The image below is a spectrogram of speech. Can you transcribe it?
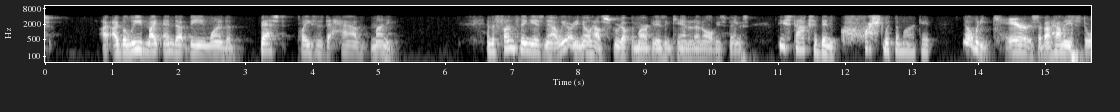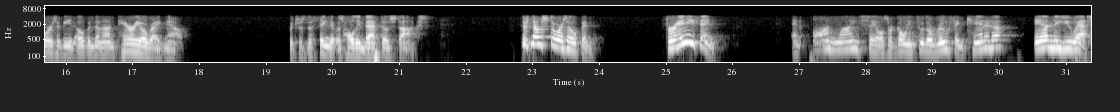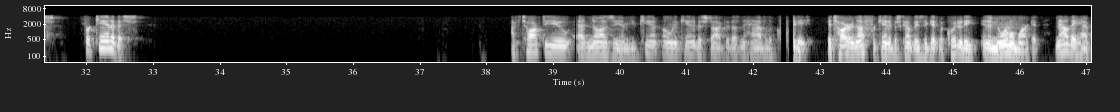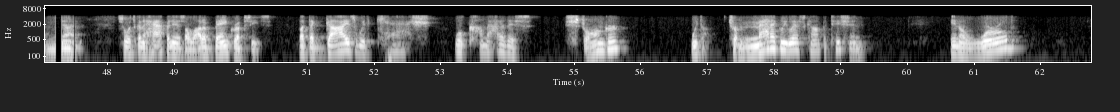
I, I believe, might end up being one of the best places to have money. And the fun thing is now, we already know how screwed up the market is in Canada and all these things. These stocks have been crushed with the market. Nobody cares about how many stores are being opened in Ontario right now, which was the thing that was holding back those stocks. There's no stores open for anything. And online sales are going through the roof in Canada and the US for cannabis. I've talked to you ad nauseum. You can't own a cannabis stock that doesn't have liquidity. It's hard enough for cannabis companies to get liquidity in a normal market. Now they have none. So what's going to happen is a lot of bankruptcies. But the guys with cash will come out of this stronger with dramatically less competition in a world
